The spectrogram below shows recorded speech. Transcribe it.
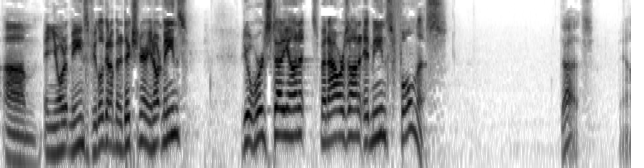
Um, and you know what it means? If you look it up in a dictionary, you know what it means? do a word study on it, spend hours on it, it means fullness. It does. Yeah.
